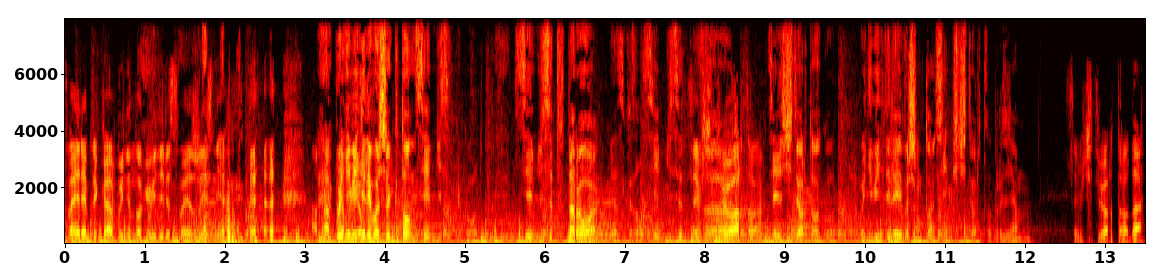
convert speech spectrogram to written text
твоя реплика, вы немного видели в своей жизни. Вы не видели Вашингтон 70 какого-то? 72-го, я сказал, 70... 74-го. 74-го года. Вы не видели Вашингтон 74-го, друзья мои. 74-го, да.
